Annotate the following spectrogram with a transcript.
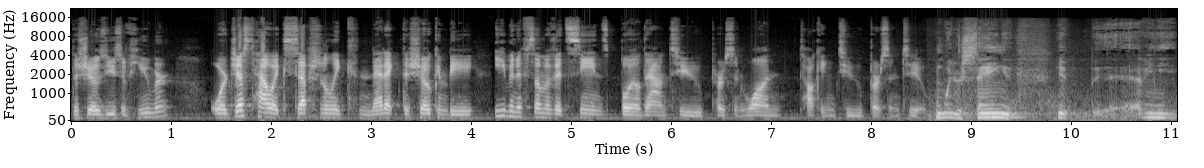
the show's use of humor, or just how exceptionally kinetic the show can be, even if some of its scenes boil down to person one talking to person two. What you're saying, you, I mean, you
